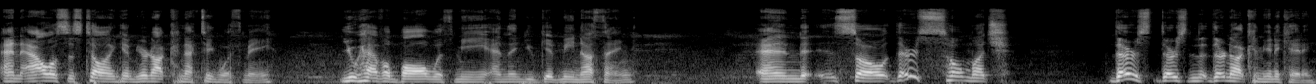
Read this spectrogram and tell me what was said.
and Alice is telling him, You're not connecting with me. You have a ball with me, and then you give me nothing. And so there's so much. There's, there's, they're not communicating.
